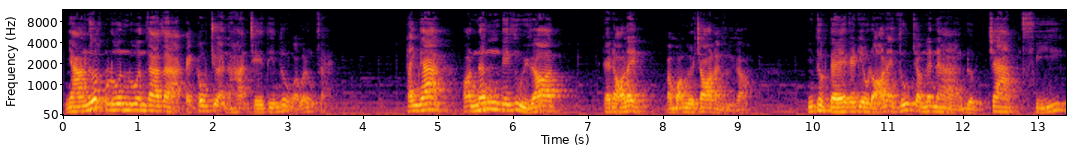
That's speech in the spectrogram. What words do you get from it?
nhà nước luôn luôn ra giả cái câu chuyện là hạn chế tín dụng vào bất động sản. Thành ra họ nâng cái rủi ro cái đó lên và mọi người cho là rủi ro nhưng thực tế cái điều đó lại giúp cho ngân hàng được trả phí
